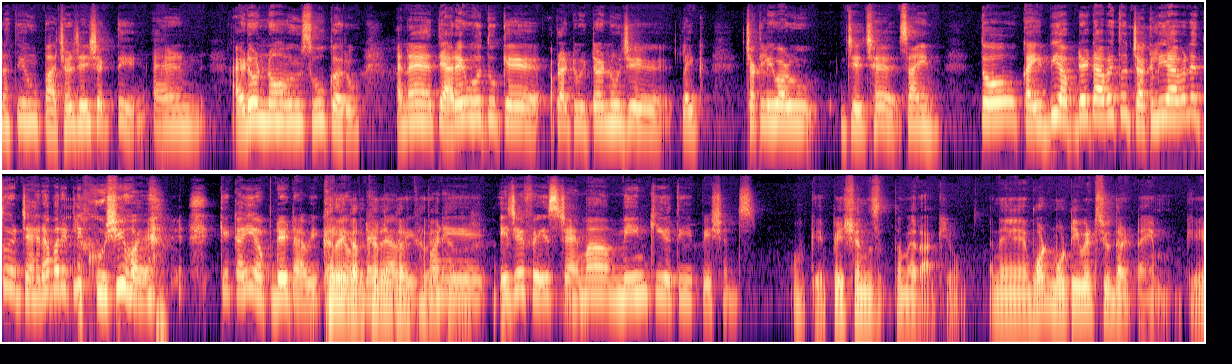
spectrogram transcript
નથી હું પાછળ જઈ શકતી. એન્ડ આઈ ડોન્ટ નો હું શું કરું. અને ત્યારે એવું હતું કે, આપણા ટ્વિટરનું જે લાઈક ચકલીવાળું જે છે સાઇન તો કંઈ બી અપડેટ આવે તો ચકલી આવે ને તો ચહેરા પર એટલી ખુશી હોય કે કઈ અપડેટ આવી ખરેખર, ખરેખર, પણ એ જે ફેસ છે એમાં મેઇન કી હતી પેશન્સ ઓકે પેશન્સ તમે રાખ્યો. અને what motivates you that time કે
